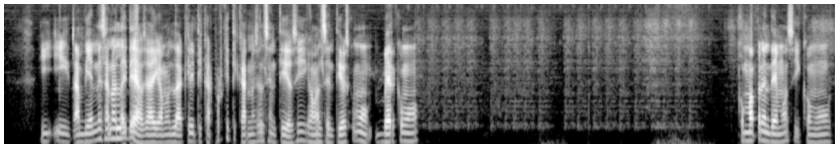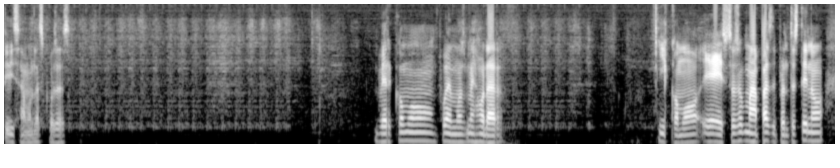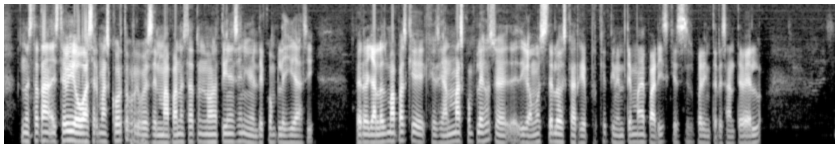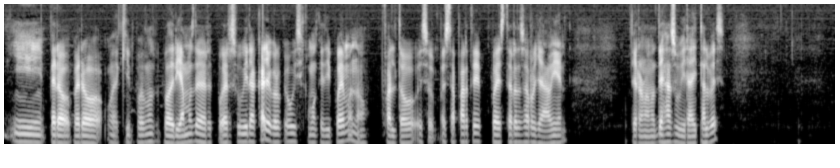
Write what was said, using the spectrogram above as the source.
y, también esa no es la idea, o sea, digamos, la criticar por criticar no es el sentido, ¿sí? Digamos, el sentido es como ver cómo, cómo aprendemos y cómo utilizamos las cosas. Ver cómo podemos mejorar y cómo eh, estos mapas de pronto este no no está tan este video va a ser más corto porque pues el mapa no está no tiene ese nivel de complejidad así pero ya los mapas que, que sean más complejos eh, digamos este lo descargué porque tiene el tema de París que es súper interesante verlo. Y pero pero aquí podemos podríamos deber poder subir acá. Yo creo que uy, sí, como que sí podemos no faltó eso esta parte puede estar desarrollada bien pero no nos deja subir ahí tal vez.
